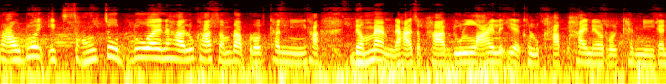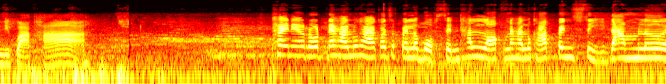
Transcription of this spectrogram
เราด้วยอีก 2 จุดด้วยนะคะ ลูกค้าสำหรับรถคันนี้ค่ะ เดี๋ยวแหม่มนะคะ จะพาไปดูรายละเอียดของลูกค้าภายในรถคันนี้กันดีกว่าค่ะ ภายในรถนะคะ ลูกค้าก็จะเป็นระบบเซ็นทรัลล็อกนะคะ ลูกค้าเป็นสีดำเลย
